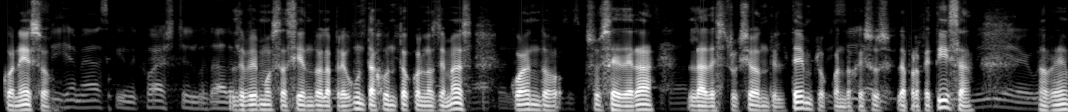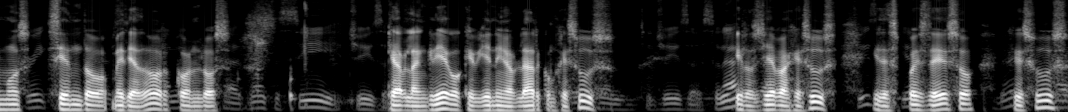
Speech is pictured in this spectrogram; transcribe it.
con eso. Le vemos haciendo la pregunta junto con los demás, ¿cuándo sucederá la destrucción del templo? Cuando Jesús la profetiza, lo vemos siendo mediador con los que hablan griego, que vienen a hablar con Jesús y los lleva a Jesús. Y después de eso, Jesús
